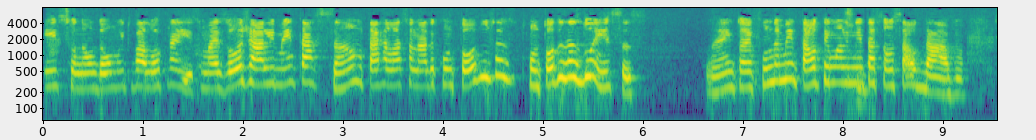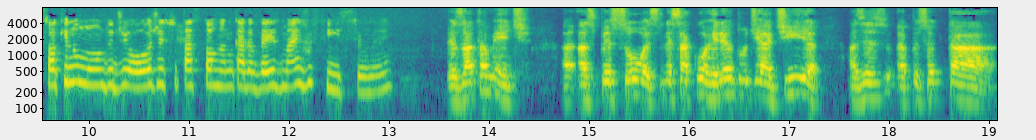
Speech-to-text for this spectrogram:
isso, não dão muito valor para isso. Mas hoje a alimentação está relacionada com, todos as, com todas as doenças. Né? Então é fundamental ter uma alimentação saudável. Só que no mundo de hoje isso está se tornando cada vez mais difícil, né? Exatamente. As pessoas, nessa correria do dia a dia, às vezes a pessoa que está,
